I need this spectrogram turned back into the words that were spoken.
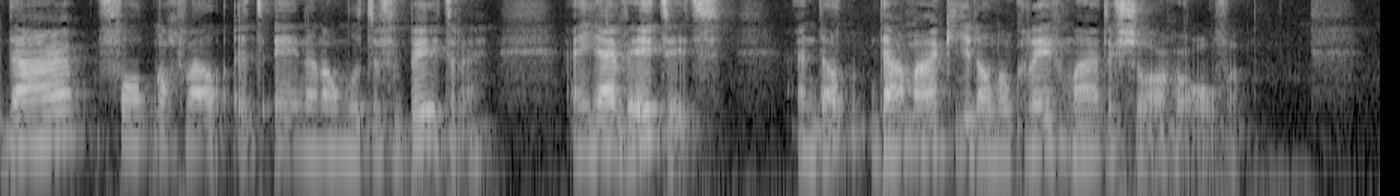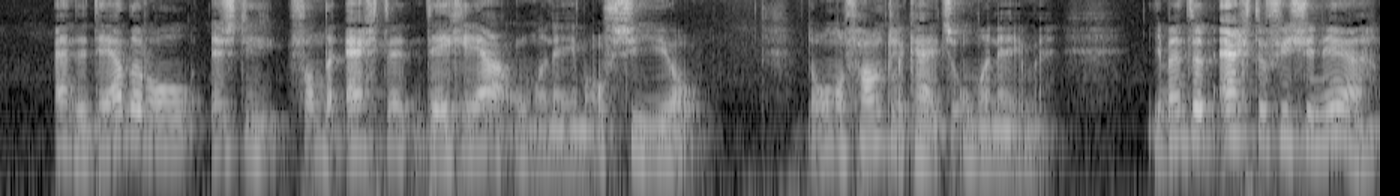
daar valt nog wel het een en ander te verbeteren. En jij weet dit. En dat, daar maak je je dan ook regelmatig zorgen over. En de derde rol is die van de echte DGA-ondernemer of CEO, de onafhankelijkheidsondernemer. Je bent een echte visionair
